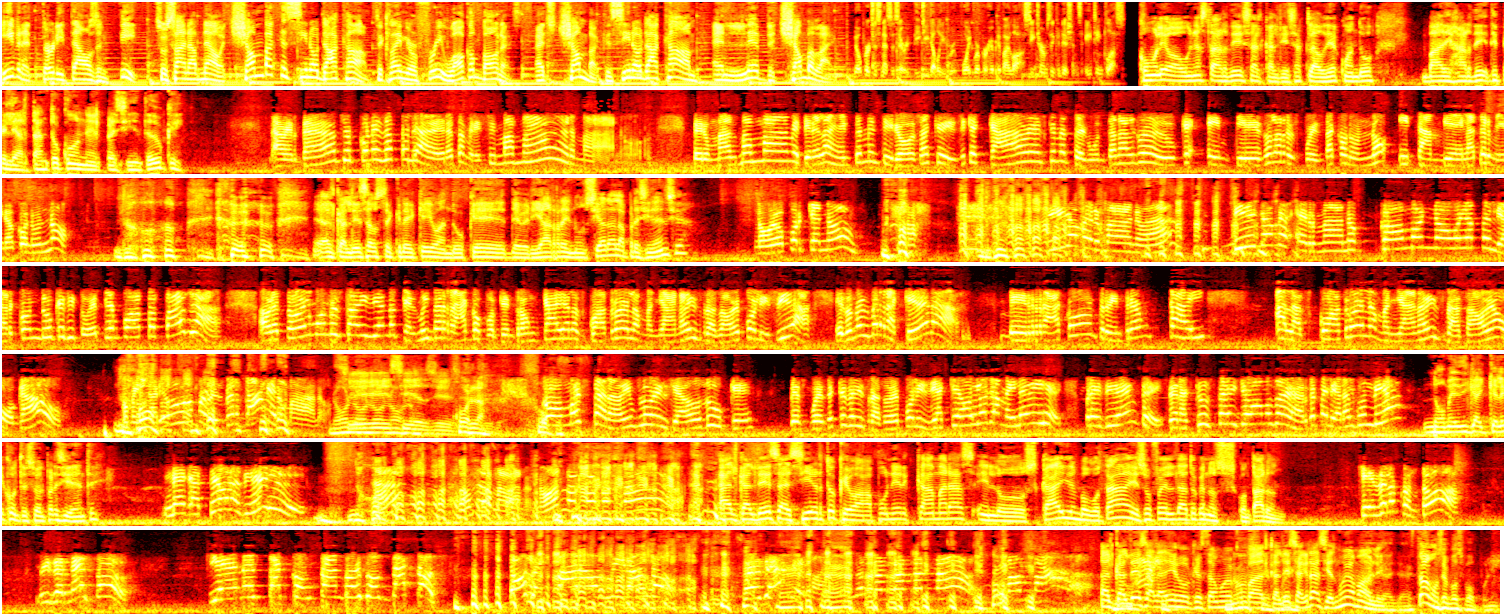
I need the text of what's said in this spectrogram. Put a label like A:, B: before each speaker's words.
A: even at 30,000 feet. So sign up now at chumbacasino.com to claim your free welcome bonus. That's chumbacasino.com and live the Chumba life.
B: No purchase necessary. BGW. Void were prohibited by law. See terms and conditions. 18 plus.
C: ¿Cómo le va? Buenas tardes, alcaldesa Claudia. ¿Cuándo va a dejar de, de pelear tanto con el presidente Duque?
D: La verdad, yo con esa peleadera también estoy mamada, hermano. Pero más mamada me tiene la gente mentirosa que dice que cada vez que me preguntan algo de Duque, empiezo la respuesta con un no y también la termino con un no.
C: No. alcaldesa, ¿usted cree que Iván Duque debería renunciar a la presidencia?
D: No veo por qué no. Dígame, hermano, ¿ah? Dígame, hermano, ¿cómo no voy a pelear con Duque si todo el tiempo da papaya? Ahora todo el mundo está diciendo que es muy berraco porque entró a un calle a las 4 de la mañana disfrazado de policía. Eso no es berraquera. Berraco entre entre a un CAI a las 4 de la mañana disfrazado de abogado. Comentario duro, pero es verdad, mi hermano.
E: No, no, no, no.
C: Sí,
E: no.
C: sí, sí.
E: Hola.
D: ¿Cómo estará de influenciado Duque después de que se disfrazó de policía? Que hoy lo llamé y le dije, presidente, ¿será que usted y yo vamos a dejar de pelear algún día?
C: No me diga, ¿y qué le contestó el presidente?
D: Negativo, Brasil.
C: No.
D: ¿Ah? No, no, no, no, no, no.
C: Alcaldesa, ¿es cierto que va a poner cámaras en los CAI en Bogotá? Eso fue el dato que nos contaron.
D: ¿Quién se lo contó? Luis Ernesto. ¿Quién está contando esos datos? Todos estamos mirando. Pues, eh, no, no, no, no. Mamá.
C: Alcaldesa, la dejo que está muy
E: No
C: ocupada. Alcaldesa, gracias, muy amable.
E: Ya, ya. Estamos en Voz Populi.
